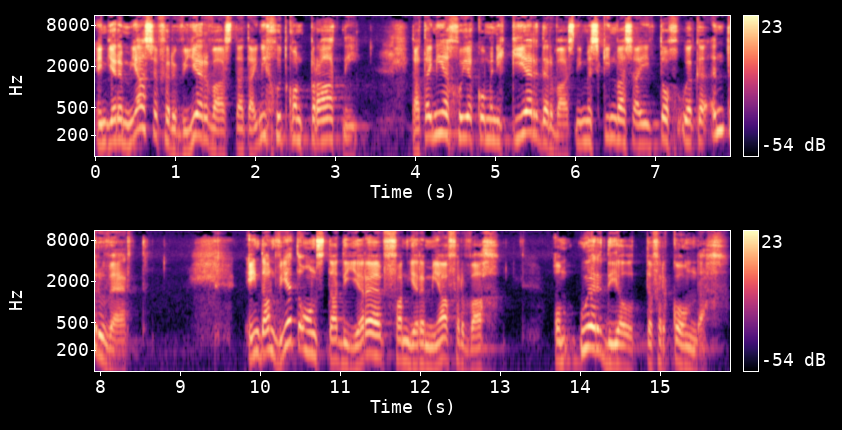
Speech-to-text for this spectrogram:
En Jeremia se verweer was dat hy nie goed kon praat nie dat hy nie 'n goeie kommunikeerder was nie, miskien was hy tog ook 'n introwert. En dan weet ons dat die Here van Jeremia verwag om oordeel te verkondig.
